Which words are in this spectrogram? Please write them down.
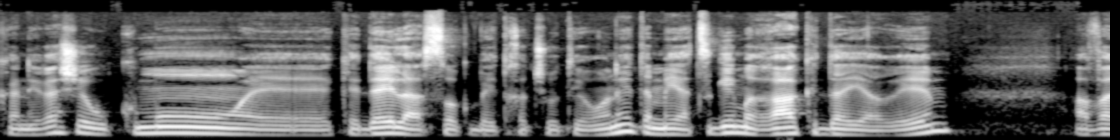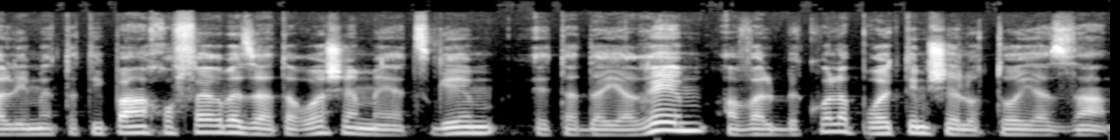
כנראה שהוקמו כדי לעסוק בהתחדשות עירונית, הם מייצגים רק דיירים, אבל אם אתה טיפה חופר בזה, אתה רואה שהם מייצגים את הדיירים, אבל בכל הפרויקטים של אותו יזם.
